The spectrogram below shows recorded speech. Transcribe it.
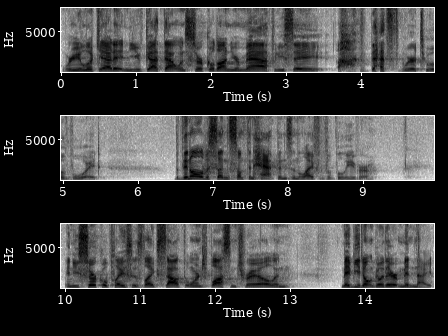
where you look at it and you've got that one circled on your map and you say, ah, that's where to avoid. But then all of a sudden, something happens in the life of a believer. And you circle places like South Orange Blossom Trail, and maybe you don't go there at midnight,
